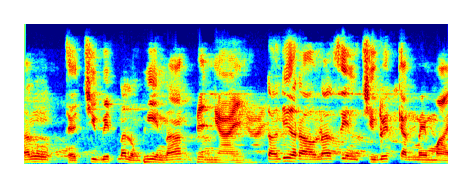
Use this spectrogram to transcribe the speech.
นั้นเสียชีวิตนะหลวงพี่นะเป็นไง ตอนที่เรานั้นสิ้นชีวิตกันใหม่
